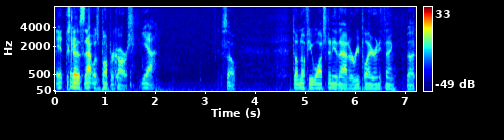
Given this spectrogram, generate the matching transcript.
it because that was bumper cars. yeah, So, don't know if you watched any of that or replay or anything, but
